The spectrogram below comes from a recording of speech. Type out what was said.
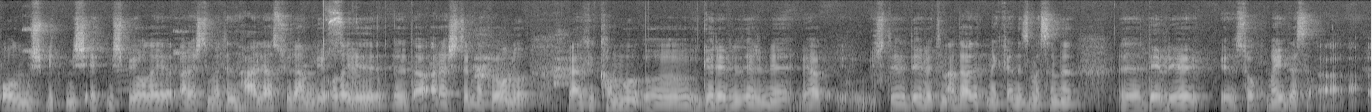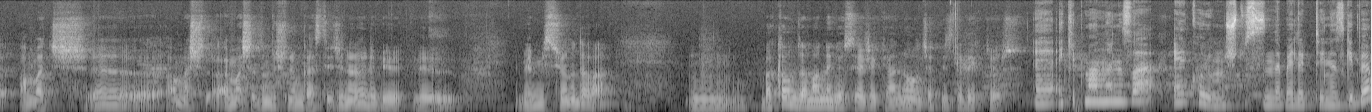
olmuş, bitmiş, etmiş bir olayı araştırmak değil, hala süren bir olayı e, da araştırmak ve onu belki kamu e, görevlilerini veya e, işte devletin adalet mekanizmasını devreye sokmayı da amaç amaç amaçladığını düşünüyorum gazetecinin. Öyle bir, e, bir misyonu da var. Hmm, Bakalım zaman ne gösterecek yani ne olacak biz de bekliyoruz. E, ekipmanlarınıza el koyulmuştu sizin de belirttiğiniz gibi.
